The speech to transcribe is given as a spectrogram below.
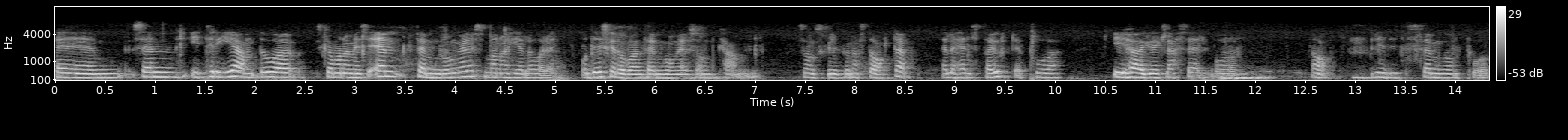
Ehm, sen i trean, då ska man ha med sig en femgångare som man har hela året. Och det ska då vara en femgångare som, kan, som skulle kunna starta, eller helst ha gjort det, på, i högre klasser. Och Mm. ja, ridit femgång på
